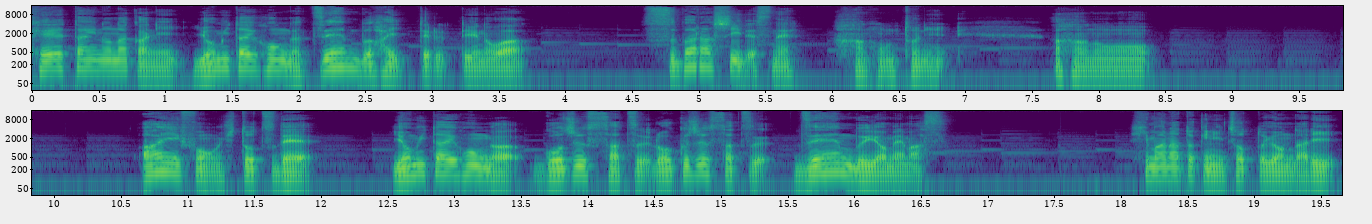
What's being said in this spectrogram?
携帯の中に読みたい本が全部入ってるっていうのは素晴らしいですね。本当に。あの、iPhone 一つで読みたい本が50冊、60冊全部読めます。暇な時にちょっと読んだり、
